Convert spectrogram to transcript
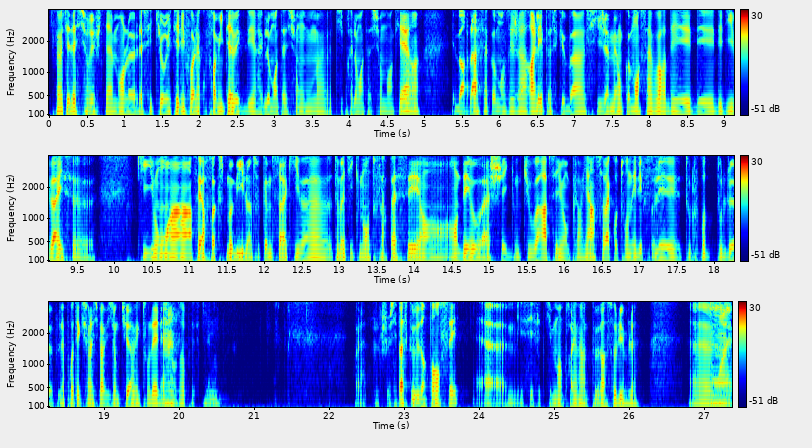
qui permettait d'assurer finalement la sécurité, des fois la conformité avec des réglementations type réglementation bancaire, et ben là ça commence déjà à râler parce que bah, si jamais on commence à avoir des, des, des devices qui ont un Firefox mobile, un truc comme ça, qui va automatiquement tout faire passer en, DOH et donc tu vois absolument plus rien. Ça va contourner les, tout, la protection et la supervision que tu as avec ton DNS en entreprise. Voilà, donc je sais pas ce que vous en pensez, euh, mais c'est effectivement un problème un peu insoluble. Euh, ouais.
